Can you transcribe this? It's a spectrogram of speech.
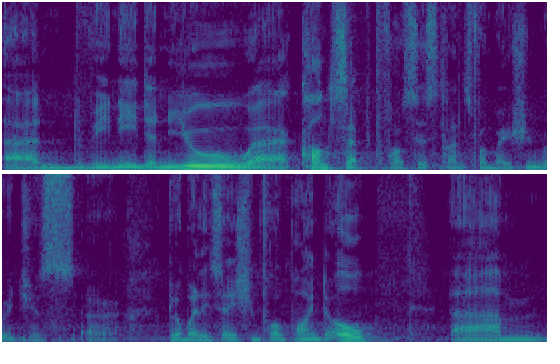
and we need a new uh, concept for this transformation, which is uh, globalization 4.0. Um,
